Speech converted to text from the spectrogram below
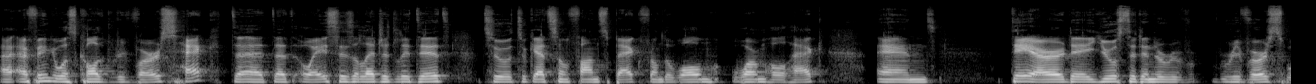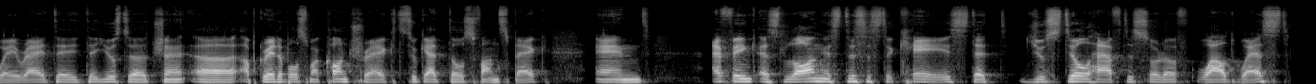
I, think it was called reverse hack that, that Oasis allegedly did to to get some funds back from the worm, wormhole hack, and there they used it in a re- reverse way, right? They they used a uh, upgradable smart contract to get those funds back, and I think as long as this is the case, that you still have this sort of wild west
